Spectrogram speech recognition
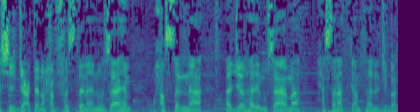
شجعتنا وحفزتنا إنه نساهم وحصلنا أجر هذه المساهمة حسنات كأمثال الجبال.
